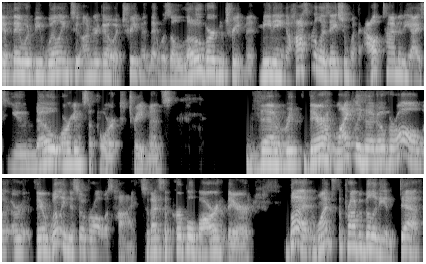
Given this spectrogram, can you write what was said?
if they would be willing to undergo a treatment that was a low burden treatment meaning a hospitalization without time in the icu no organ support treatments the their likelihood overall or their willingness overall was high. So that's the purple bar there. But once the probability of death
